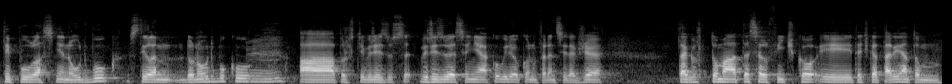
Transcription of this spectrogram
typu vlastně notebook, stylem do notebooku Mhm. a prostě vyřizuje se, vyřizuje se nějakou videokonferenci, takže tak to máte selfiečko i teďka tady na tom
